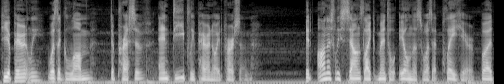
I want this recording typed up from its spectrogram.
He apparently was a glum, depressive, and deeply paranoid person. It honestly sounds like mental illness was at play here, but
